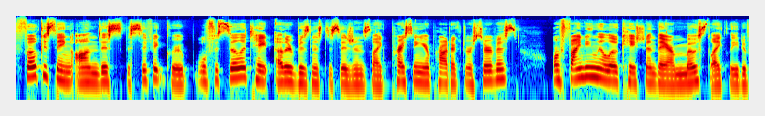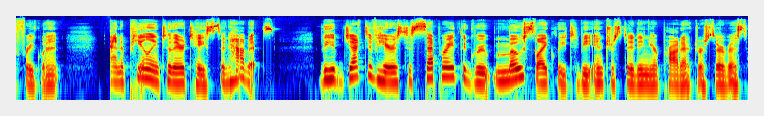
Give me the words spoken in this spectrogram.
Focusing on this specific group will facilitate other business decisions like pricing your product or service or finding the location they are most likely to frequent and appealing to their tastes and habits. The objective here is to separate the group most likely to be interested in your product or service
